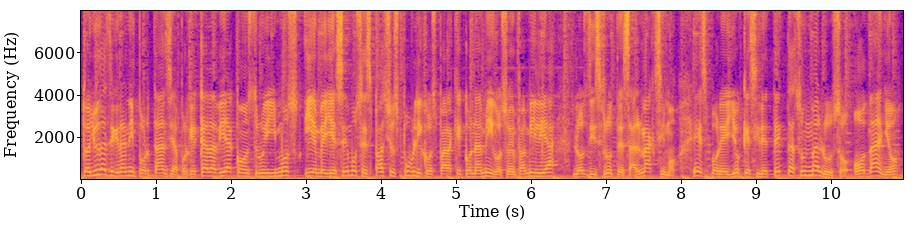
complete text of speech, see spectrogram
Tu ayuda es de gran importancia porque cada día construimos y embellecemos espacios públicos para que con amigos o en familia los disfrutes al máximo. Es por ello que si detectas un mal uso o daño,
